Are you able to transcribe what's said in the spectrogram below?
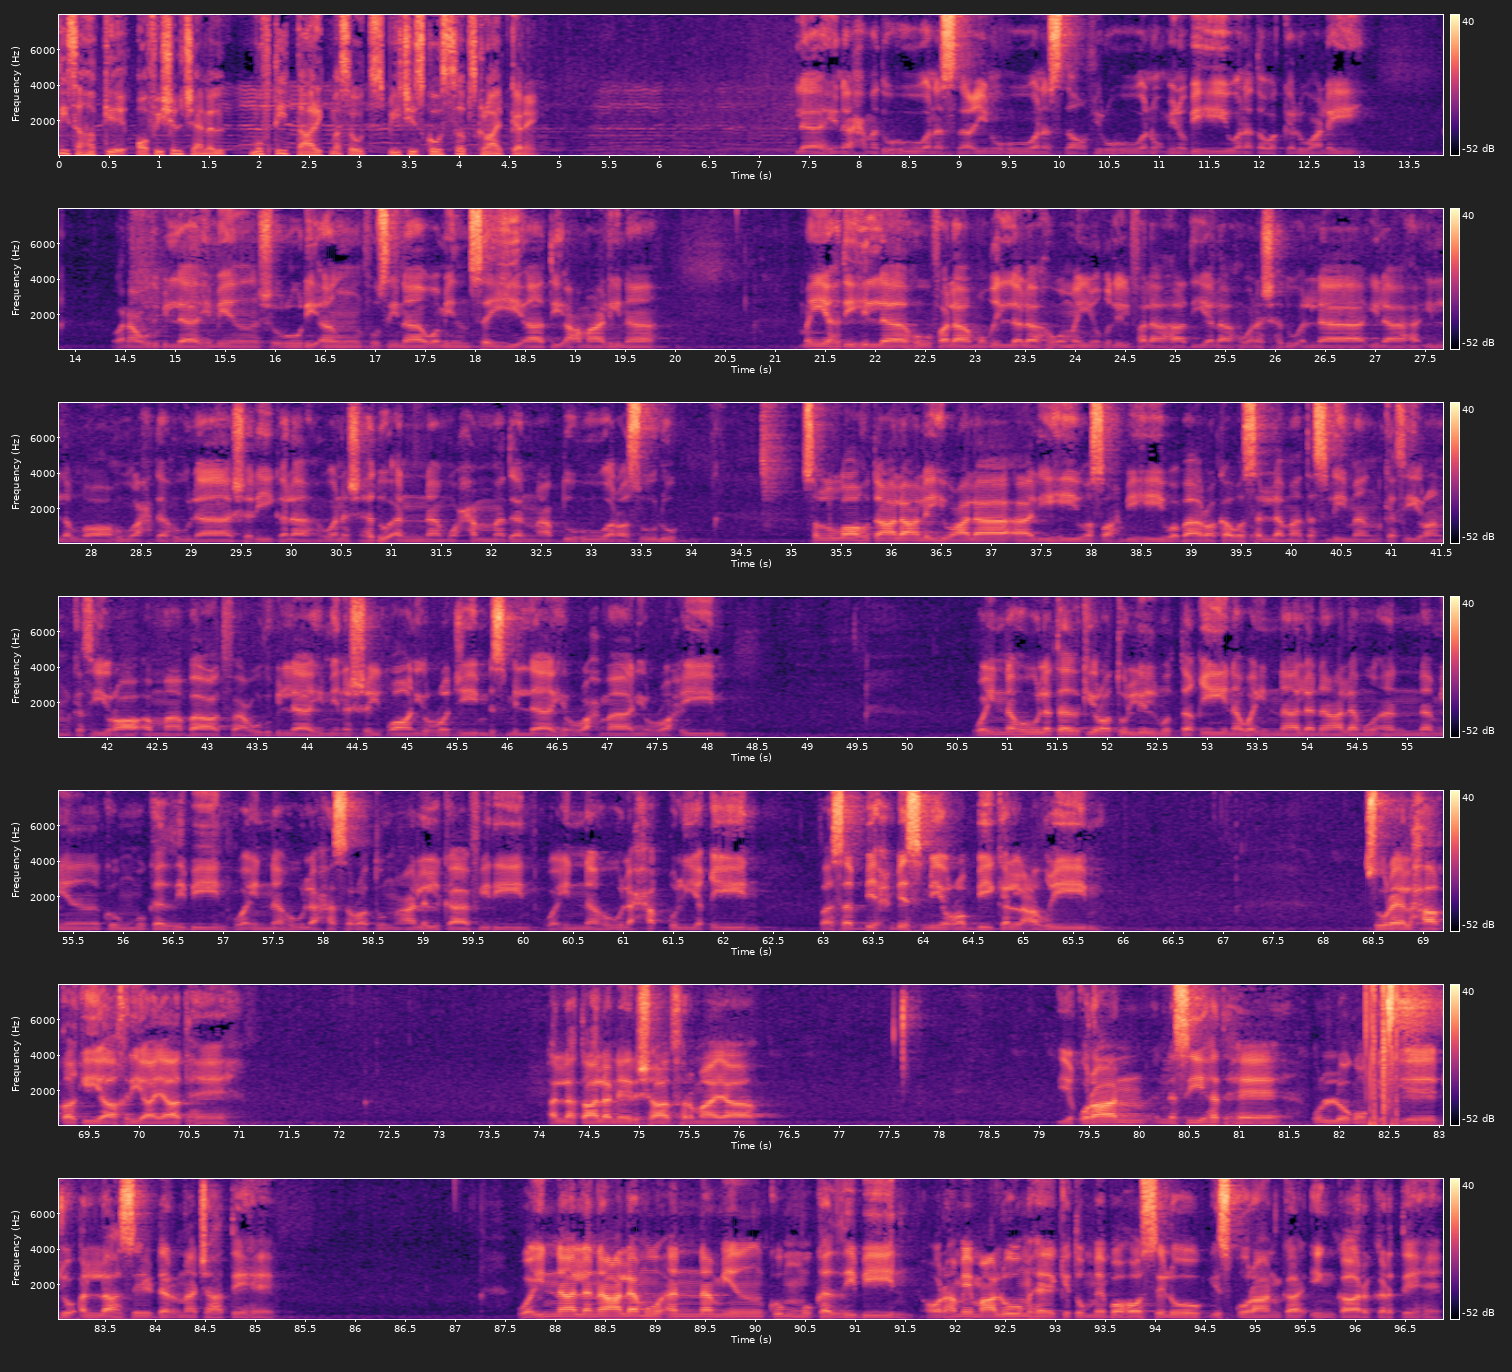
مفتی صاحب کے official channel Mufti Tariq Masood speeches کو سبسکرائب کریں نحمده ونستغفره ونؤمن به ونعوذ من شرور ومن من يهده الله الله الله فلا فلا مضل له له له ومن يضلل هادي ونشهد ونشهد أن أن لا لا إله إلا وحده شريك محمدا عبده ورسوله صلى تعالى عليه وعلى آله وصحبه وبارك وسلم تسليما كثيرا كثيرا أما بعد فأعوذ بالله من الشيطان الرجيم بسم الله الرحمن الرحيم و انّی رتمطقین وََََََََََََََََََََََََََََََََََب الحسرین وحق القین وصبسمبی العیم سورہ الحاقہ کی آخری آیات ہیں اللہ تعالیٰ نے ارشاد فرمایا یہ قرآن نصیحت ہے ان لوگوں کے لیے جو اللہ سے ڈرنا چاہتے ہیں انا لنا و ان کم مقدبین اور ہمیں معلوم ہے کہ تم میں بہت سے لوگ اس قرآن کا انکار کرتے ہیں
